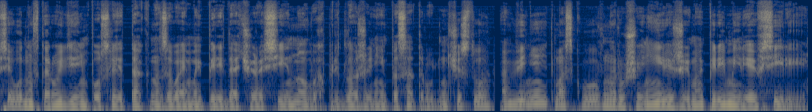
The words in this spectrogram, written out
всего на второй день после так называемой передачи России новых предложений по сотрудничеству, обвиняет Москву в нарушении режима перемирия в Сирии.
